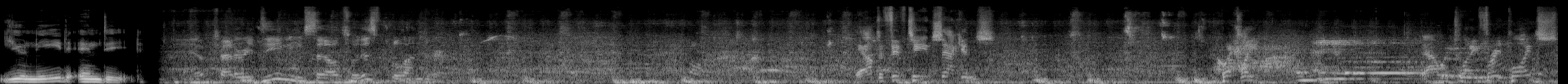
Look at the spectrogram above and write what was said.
You need Indeed. Yep, try to redeem themselves for this blunder. Down to 15 seconds. Quickly. Down with 23 points.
